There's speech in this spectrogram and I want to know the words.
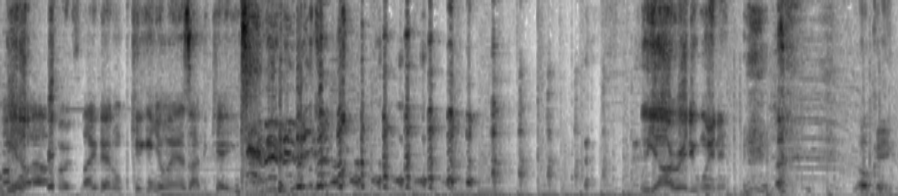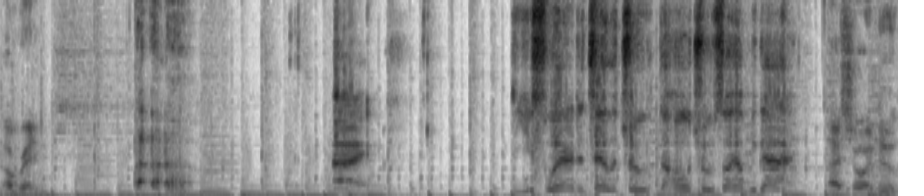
One more outburst like that, I'm kicking your ass out the cage. we already winning. Okay, I'm ready. All right. Do you swear to tell the truth, the whole truth, so help you God? I sure do.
